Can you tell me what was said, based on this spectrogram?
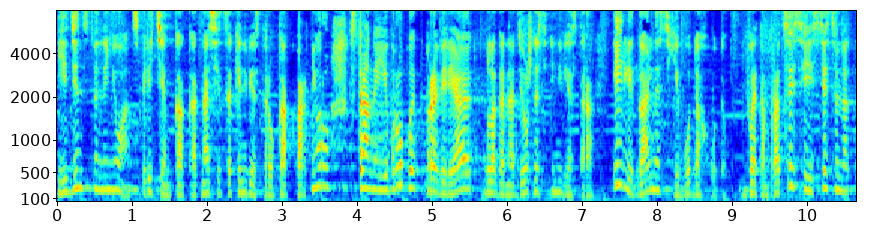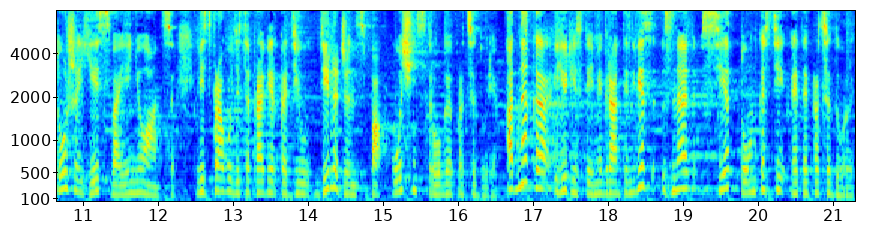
Единственный нюанс перед тем, как относиться к инвестору как к партнеру, страны Европы проверяют благонадежность инвестора и легальность его доходов. В этом процессе, естественно, тоже есть свои нюансы, ведь проводится проверка due diligence по очень строгой процедуре. Однако юристы Иммигрант Инвест знают все тонкости этой процедуры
